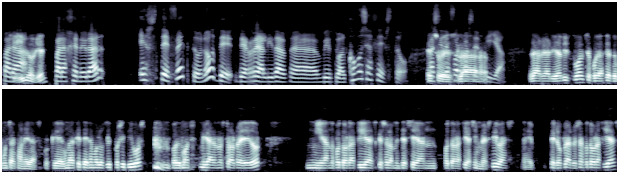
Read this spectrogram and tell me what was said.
para, Sí, para generar este efecto ¿no? de, de realidad eh, virtual. ¿Cómo se hace esto? Eso Así de es, forma la- sencilla. La realidad virtual se puede hacer de muchas maneras, porque una vez que tenemos los dispositivos podemos mirar a nuestro alrededor mirando fotografías que solamente sean fotografías inmersivas. Eh, pero claro, esas fotografías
